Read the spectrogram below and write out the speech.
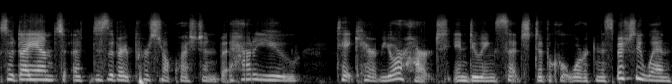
So, Diane, uh, this is a very personal question, but how do you take care of your heart in doing such difficult work and especially when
